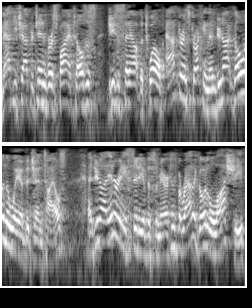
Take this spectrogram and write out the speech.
Matthew chapter 10 verse 5 tells us Jesus sent out the 12 after instructing them, do not go in the way of the Gentiles, and do not enter any city of the Samaritans, but rather go to the lost sheep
